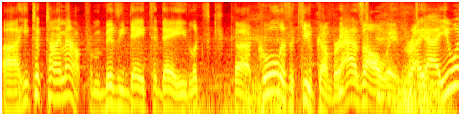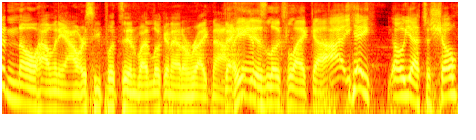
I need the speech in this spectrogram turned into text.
uh, he took time out from a busy day today. He looks uh, cool as a cucumber, as always, right? Yeah, you wouldn't know how many hours he puts in by looking at him right now. The he hands- just looks like, uh, I, hey, oh yeah, it's a show.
